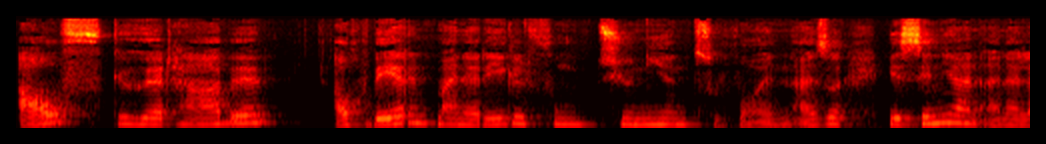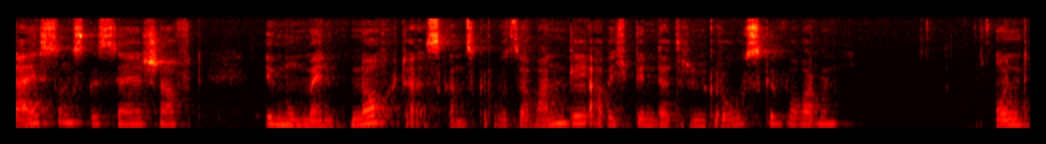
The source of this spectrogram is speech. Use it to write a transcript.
aufgehört habe, auch während meiner Regel funktionieren zu wollen. Also wir sind ja in einer Leistungsgesellschaft, im Moment noch, da ist ganz großer Wandel, aber ich bin da drin groß geworden. Und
